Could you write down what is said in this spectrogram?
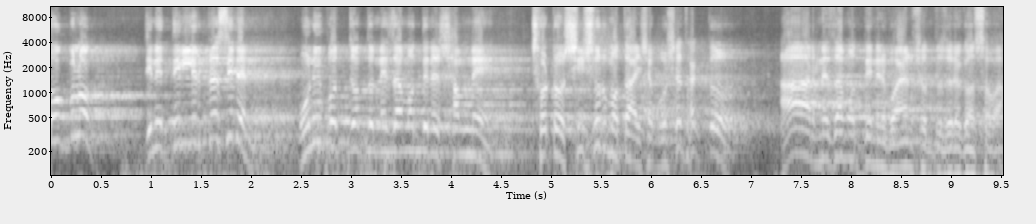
তোগলক যিনি দিল্লির প্রেসিডেন্ট উনি পর্যন্ত নিজামুদ্দিনের সামনে ছোট শিশুর মতো এসে বসে থাকতো। আর নিজামুদ্দিনের বয়ান সদ্য যেরকম সভা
